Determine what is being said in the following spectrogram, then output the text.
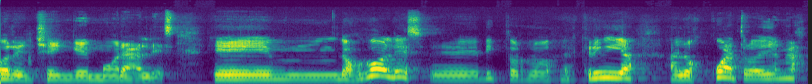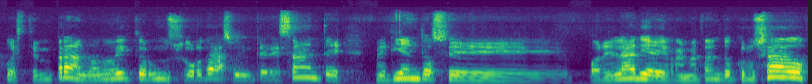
por el Chengue Morales. Eh, los goles, eh, Víctor los escribía, a los cuatro de Ascuez temprano, ¿no? Víctor, un zurdazo interesante, metiéndose por el área y rematando cruzado.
